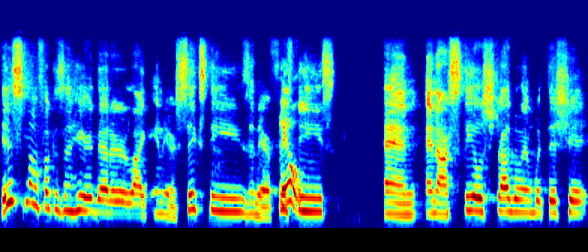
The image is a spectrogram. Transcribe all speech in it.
It's motherfuckers in here that are like in their 60s and their Ew. 50s and and are still struggling with this shit.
